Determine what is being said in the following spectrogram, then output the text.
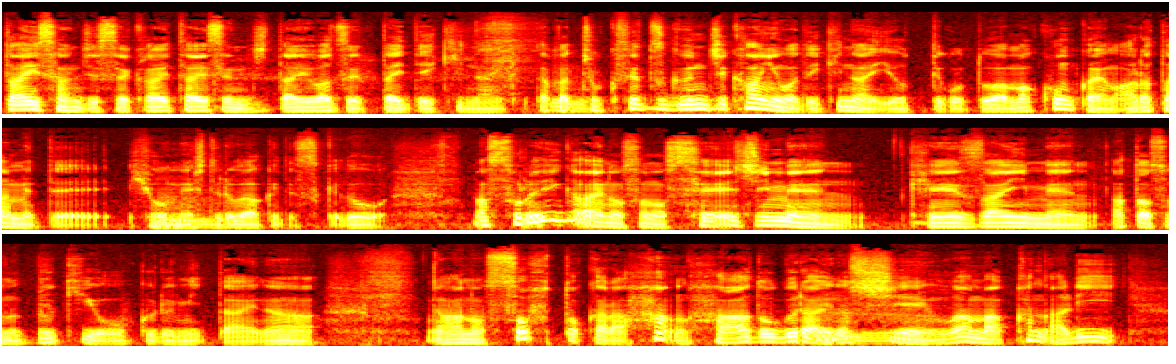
第三次世界大戦自体は絶対できない。だから直接軍事関与はできないよってことは、まあ今回も改めて表明してるわけですけど、まあそれ以外のその政治面、経済面、あとはその武器を送るみたいな、あのソフトから反ハードぐらいの支援は、まあかなり、うん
